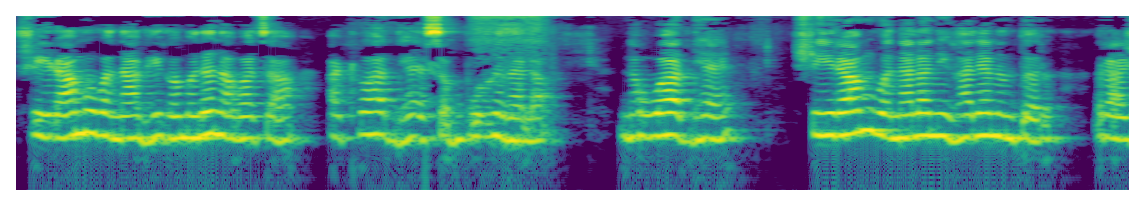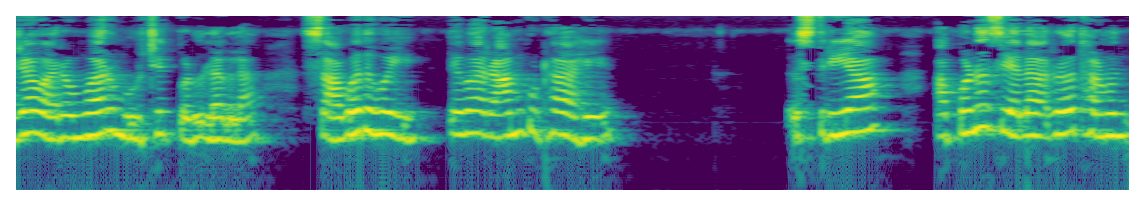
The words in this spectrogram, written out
श्रीराम वनाभिगमन नावाचा आठवा अध्याय संपूर्ण झाला. नववा अध्याय. श्रीराम वनाला निघाल्यानंतर राजा वारंवार मूर्छित पडू लागला. सावध होई तेव्हा राम कुठं आहे? स्त्रिया आपणच याला रथ आणून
